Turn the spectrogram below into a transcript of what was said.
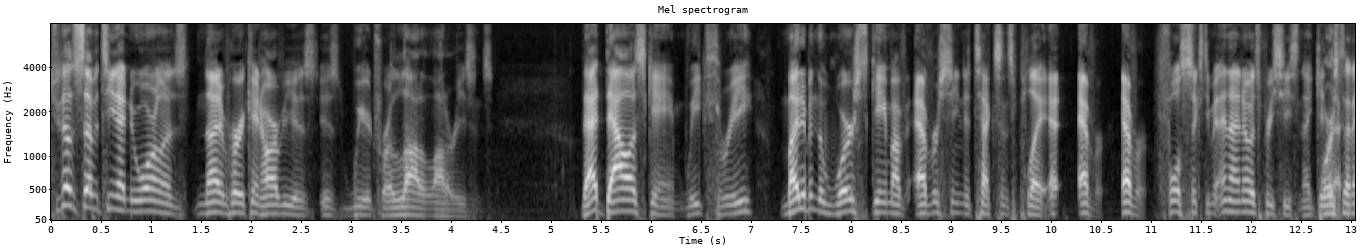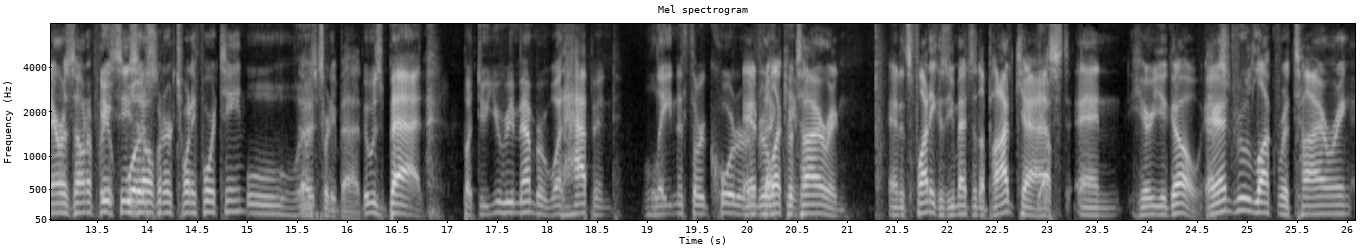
2017 at New Orleans, night of Hurricane Harvey is is weird for a lot, a lot of reasons. That Dallas game, Week Three, might have been the worst game I've ever seen the Texans play ever, ever. Full 60 minutes. And I know it's preseason. I get Worse that. than Arizona preseason was, opener 2014? Ooh, that was pretty bad. It was bad. But do you remember what happened late in the third quarter? Andrew Luck game? retiring. And it's funny because you mentioned the podcast, yep. and here you go. That's Andrew Luck retiring.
